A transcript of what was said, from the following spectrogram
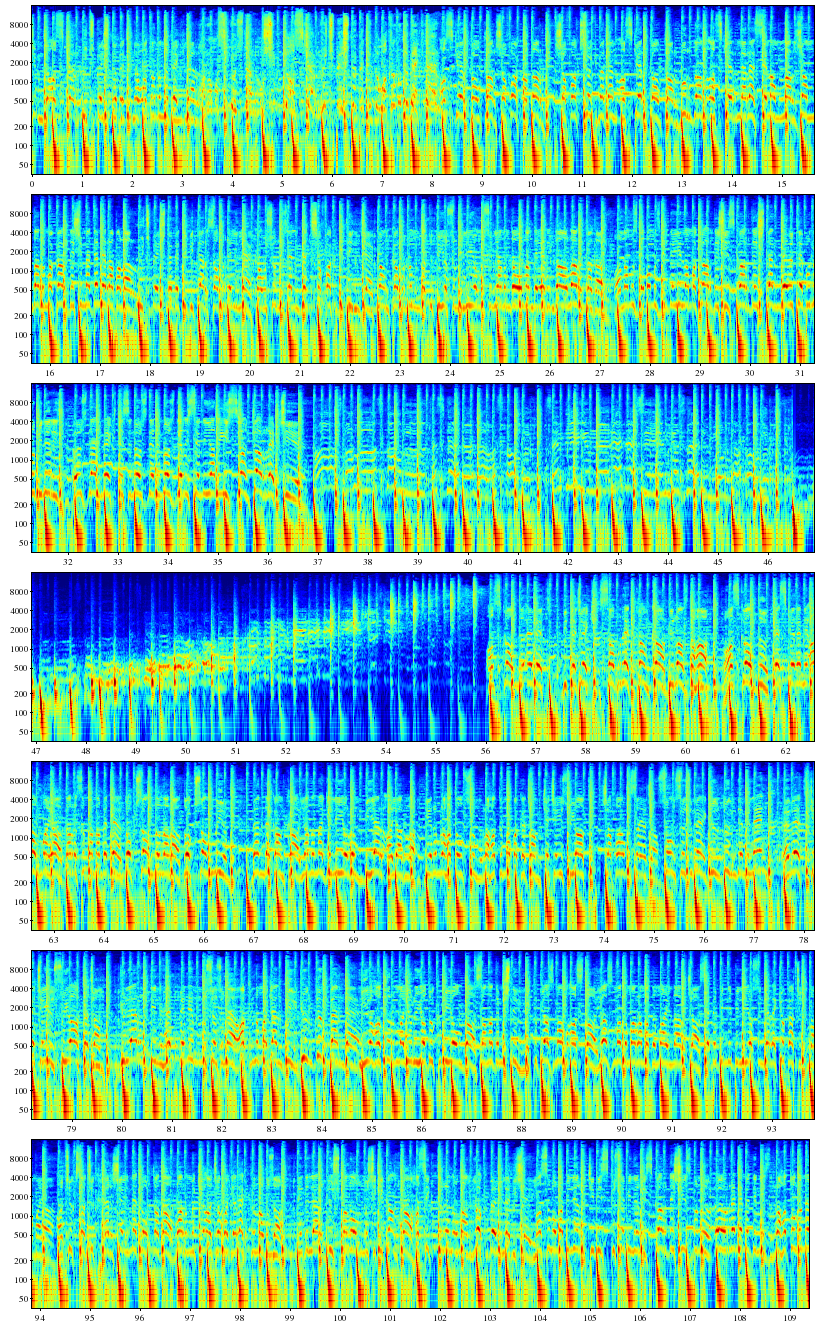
şimdi asker 3-5 nöbetine vatanını bekler. Aramasın gözler o şimdi asker. 3-5 nöbetinde vatanını bekler. Asker kalkar şafak atar. Şafak sökmeden asker kalkar. Buradan askerlere selamlar. Jandarma kardeşime de merhabalar. 3-5 nöbeti biter sabır eyle. Kavuşuruz elbet şafak bitince. Kanka Özlenmektesin özlerim özleri Seni yani isyankar rapçi. Az kaldı az almaya Darısı bana ve de 90'lılara 90'lıyım ben de kanka yanına geliyorum bir yer ayarla. Yerim rahat olsun rahatıma bakacağım. Keçeyi suya atıp şafağımı sayacağım. Son sözüme güldün demilen Evet keçeyi suya atacağım. Gülerdin hep benim bu sözüme Aklıma geldi güldüm ben de. İyi hatırla yürüyorduk bir yolda. Sana demiştim mektup yazmam asla. Yazmadım aramadım aylarca. Sebebini biliyorsun gerek yok açıklamaya. Açık saçık her şey net ortada. Var mı ki acaba gerek kılavuza? Dediler düşman olmuş iki kanka. Hasiktirin ulan yok böyle bir şey. Nasıl olabilir ki biz küsebiliriz? Kardeşiz bunu öğrenemediniz. Rahat olun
